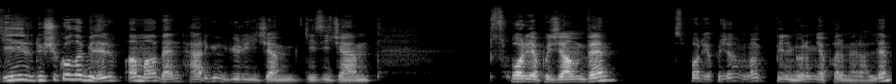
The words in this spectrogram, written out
gelir düşük olabilir ama ben her gün yürüyeceğim, gezeceğim, spor yapacağım ve spor yapacağım mı bilmiyorum yaparım herhalde.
